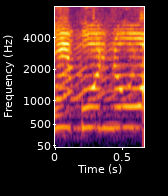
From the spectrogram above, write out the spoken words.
¡Vamos!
